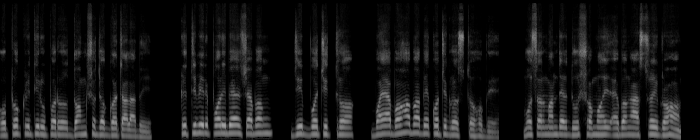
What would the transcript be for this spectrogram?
ও প্রকৃতির উপরও ধ্বংসযজ্ঞ চালাবে। পৃথিবীর পরিবেশ এবং জীববৈচিত্র্য ভয়াবহভাবে ক্ষতিগ্রস্ত হবে। মুসলমানদের দুঃসময় এবং আশ্রয় গ্রহণ।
